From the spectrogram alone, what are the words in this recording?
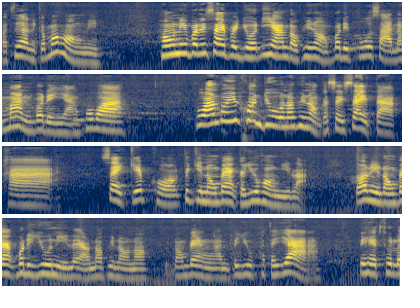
ประเทือนี่ก็มาห้องนี้ห้องนี้บริใส่ประโยชน์อีหยังดอกพี่น้องบริปูสารน้ำมันบริหยังเพราะว่าเพราะว่าบ่มีคนอยู่เนาะพี่น้องก็ใส่ใส่ตากผ้าใส่เก็บของตะกี้น้องแบงก็อยู่ห้องนี้ล่ะ ตอนนี้น้องแบงบ่ได้อยู่นี่แล้วเนาะพี่น้องเนาะน้องแบงอันไปอยู่พัทยาไป เฮ็ดธุร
